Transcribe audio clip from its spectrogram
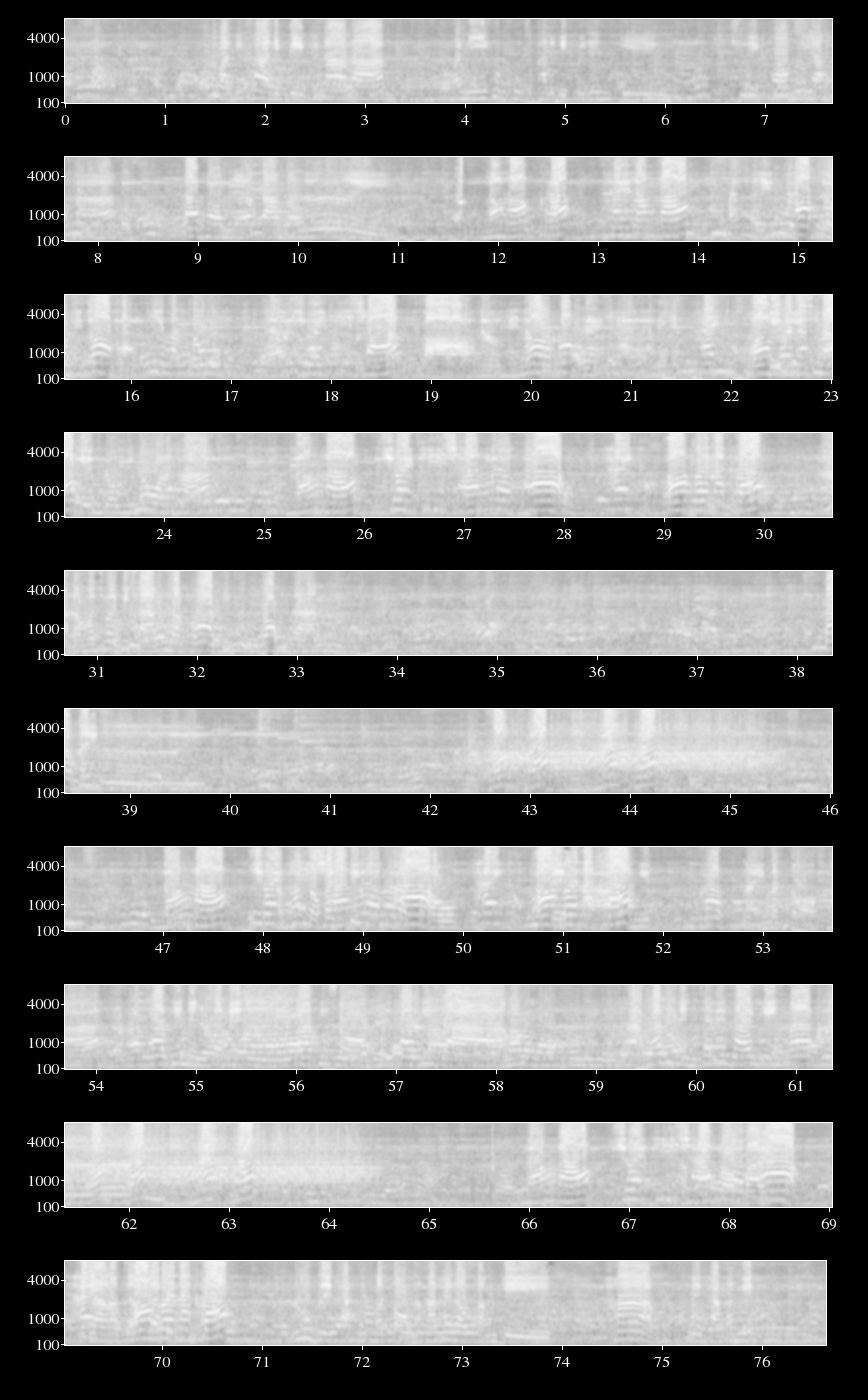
บสวัสดีค่ะเด็กๆที่น่ารัก วันนี้คุณครูจะพาเด็กๆไปเล่นเกม เด็กพร้อมหรือยังคะ ถ้าพร้อมแล้วตามมาเลย น้องๆครับให้น้องๆสังเกตภาพโดมิโนของพี่มันตูแล้วช่วยพี่ช้างต่อโดมิโนรูปแรงหานี้ให้ถูกต้องเกมด้วยนี้นะชื่คอรับเกมโดมิโนนะคะ น้องๆช่วยพี่ช้างเลือกภาพ ต้องด้วยนะครับอ่าเรามาช่วยพี่ช้างเลือกภาพที่ถูกต้องกันภาพไหนเอ่ยต้องครับนะครับน้องๆช่วยภาพต่อไปเด็กๆภาพให้ถูกลูต้กองเลด้วยขานะครับคณิตภาพไหนมาต่อคะภาพที่หนึ่งใช่ไหมเอ่ยหรือภาพที่สองหรือภาพที่สาม อ่าภาพที่หนึ่งใช่ไหมคะ เก่งมากเลยนะครับน้องๆช่วยพี่ช้างเลือกภาพให้ถูกต้องด้วยนะครับรูปเลขาคณิตมาต่อนะคะ ให้เราสังเกตภาพเลขาคณิต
